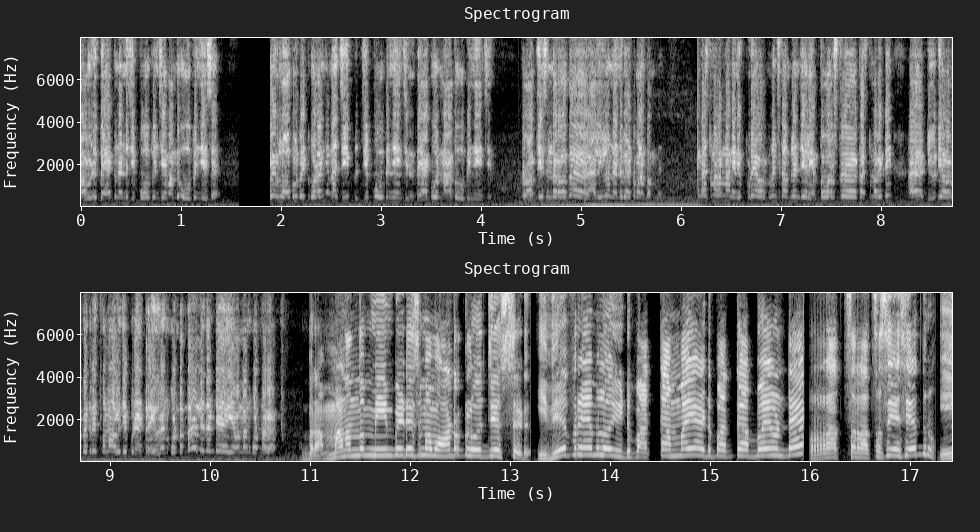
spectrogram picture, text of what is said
ఆవిడ బ్యాగ్ నన్ను జిప్ ఓపెన్ చేయమంది. ఓపెన్ చేశా. లోపల పెట్టుకోవడానికి నా జిప్ జిప్ ఓపెన్ చేయించింది. బ్యాగ్ నాతో ఓపెన్ చేయించింది. డ్రాప్ చేసిన తర్వాత ర్యాలీలో నన్ను పెట్టమంటుంది. కస్టమర్ నేను ఎప్పుడు ఎవరి గురించి కంప్లైంట్ చేయాలి ఎంత వర్స్ట్ కస్టమర్ డ్యూటీ ఎవరు పెట్టుకున్నా చెప్పిన డ్రైవర్ అనుకుంటుందా లేదంటే ఏమన్నా అనుకుంటారా బ్రహ్మానందం మేము పెట్టేసి మా ఓనర్ క్లోజ్ చేస్తాడు. ఇదే ఫ్రేమ్లో ఇటు పక్క అమ్మాయి అటు పక్క అబ్బాయి ఉంటే రచ్చ రచ్చ చేసేద్దరు. ఈ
